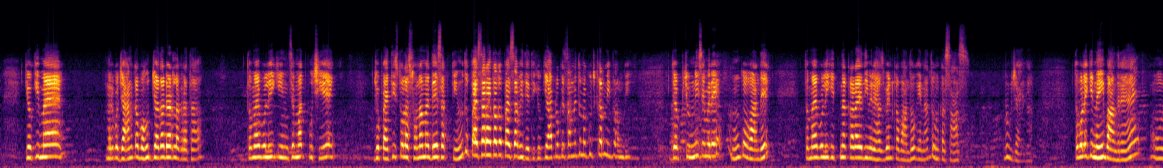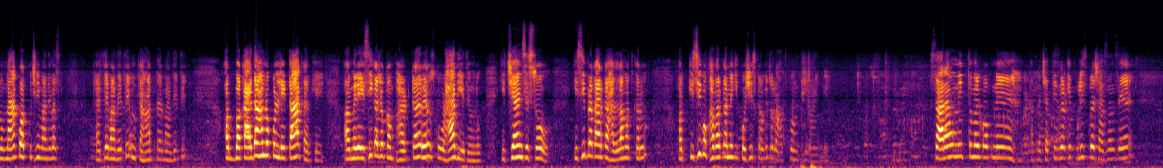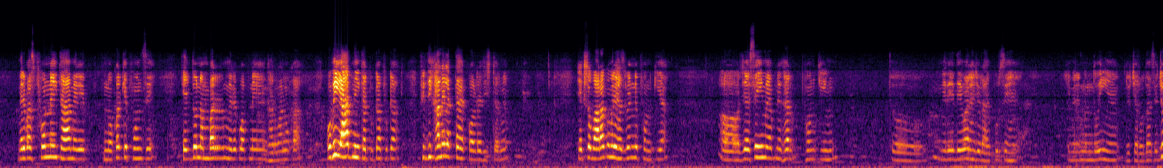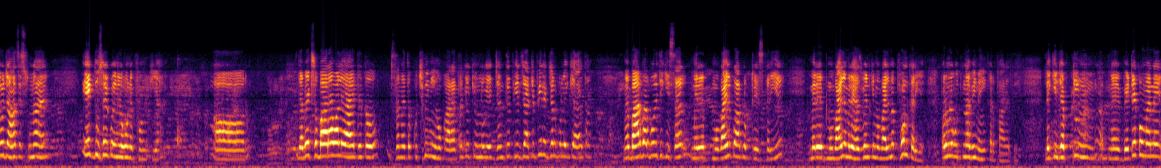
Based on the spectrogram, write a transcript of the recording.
क्योंकि मैं मेरे को जान का बहुत ज़्यादा डर लग रहा था तो मैं बोली कि इनसे मत पूछिए जो पैंतीस तोला सोना मैं दे सकती हूँ तो पैसा रहता तो पैसा भी देती, क्योंकि आप लोग के सामने तो मैं कुछ कर नहीं पाऊँगी। जब चुन्नी से मेरे मुँह को बांधे तो मैं बोली कि इतना कड़ा यदि मेरे हस्बैंड का बांधोगे ना तो उनका सांस रुक जाएगा। तो बोले कि नहीं बाँध रहे हैं, उन लोग नाक वाक कुछ नहीं बांधे, बस ऐसे बांधे थे, उनके हाथ पैर बांधे थे। और बाकायदा हम लोग को लेटा करके, और मेरे एसी का जो कंफर्टर है, उसको उड़ा दिए थे उन लोग कि चैन से सो किसी प्रकार का हल्ला मत करो। और किसी को खबर करने की कोशिश करोगे तो रात को हम फिर आएँगे। सारा उम्मीद तो मेरे को अपने अपने छत्तीसगढ़ के पुलिस प्रशासन से है। मेरे पास फ़ोन नहीं था, मेरे नौकर के फ़ोन से। एक दो नंबर मेरे को अपने घर वालों का, वो भी याद नहीं था टूटा फूटा फिर दिखाने लगता है कॉल रजिस्टर में। 112 को मेरे हस्बैंड ने फ़ोन किया और जैसे ही मैं अपने घर फ़ोन की हूँ तो मेरे देवर हैं जो रायपुर से हैं, ये मेरे नंदोई हैं जो चरोदा से, जो जहाँ से सुना है, एक दूसरे को इन लोगों ने फ़ोन किया। और जब 112 वाले आए थे तो उस समय तो कुछ भी नहीं हो पा रहा था, क्योंकि उन लोग एक जन थे, फिर जाके फिर एक जन को लेके आया था। मैं बार बार बोली थी कि, सर, मेरे मोबाइल को आप लोग ट्रेस करिए, मेरे मोबाइल मेरे हस्बैंड के मोबाइल में फ़ोन करिए। पर उन लोग उतना भी नहीं कर पा रहे थे। लेकिन जब टीम अपने बेटे को मैंने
